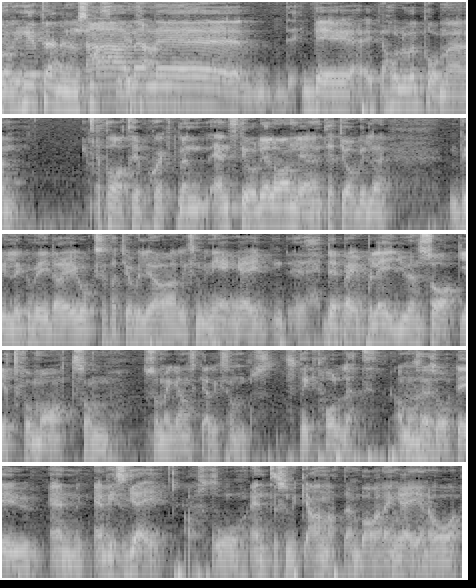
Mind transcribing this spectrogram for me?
hemlighet här nu, en smaskig men detalj. eh, det jag håller väl på med ett par, tre projekt. Men en stor del av anledningen till att jag ville, ville gå vidare är ju också för att jag vill göra liksom min egen grej. Dead April är ju en sak i ett format som, som är ganska liksom strikt hållet. Om man säger så. Det är ju en, en viss grej. Och inte så mycket annat än bara den grejen. Och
